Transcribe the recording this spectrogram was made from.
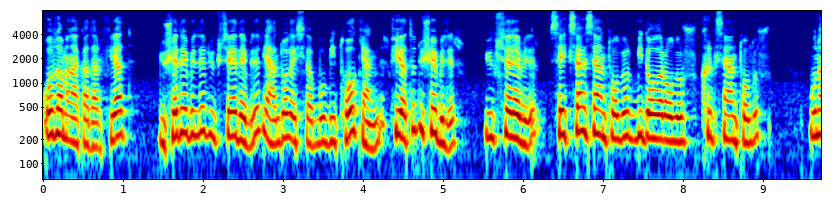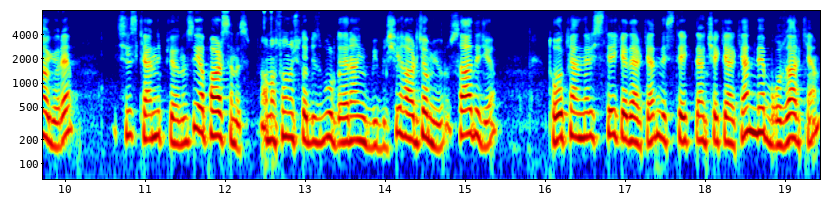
o zamana kadar fiyat düşebilir, yükselebilir. Yani dolayısıyla bu bir tokendir. Fiyatı düşebilir, yükselebilir. 80 sent olur, 1 dolar olur, 40 sent olur. Buna göre siz kendi planınızı yaparsınız. Ama sonuçta biz burada herhangi bir şey harcamıyoruz. Sadece tokenleri stake ederken ve stake'den çekerken ve bozarken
